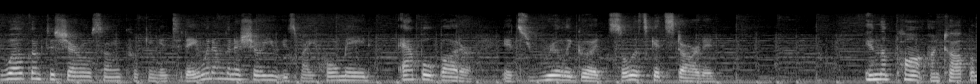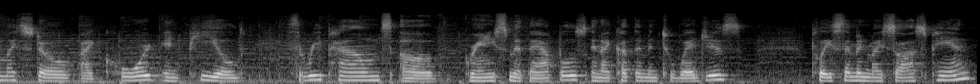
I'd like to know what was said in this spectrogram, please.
Welcome to Cheryl's Home Cooking and today what I'm going to show you is my homemade apple butter. It's really good, so let's get started. In the pot on top of my stove, I cored and peeled three pounds of Granny Smith apples and I cut them into wedges. Place them in my saucepan.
